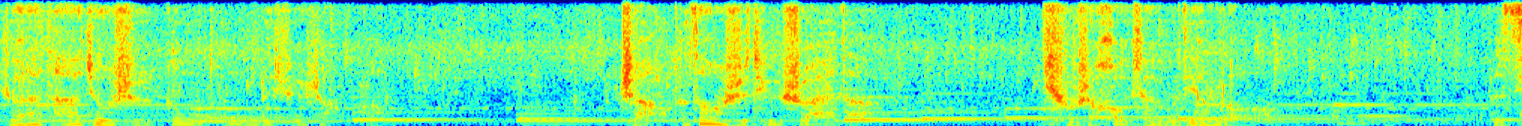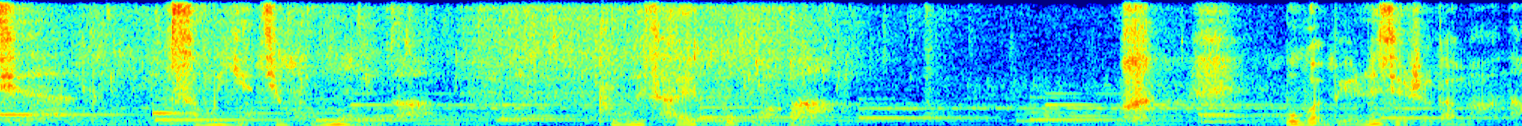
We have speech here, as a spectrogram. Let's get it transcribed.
原来他就是跟我同屋的学长啊，长得倒是挺帅的，就是好像有点冷，而且怎么眼睛红红的？不会才补过吧？不管别人闲事干嘛呢？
